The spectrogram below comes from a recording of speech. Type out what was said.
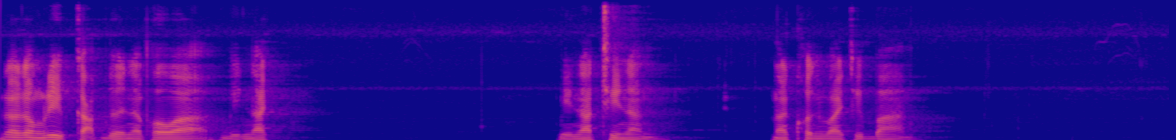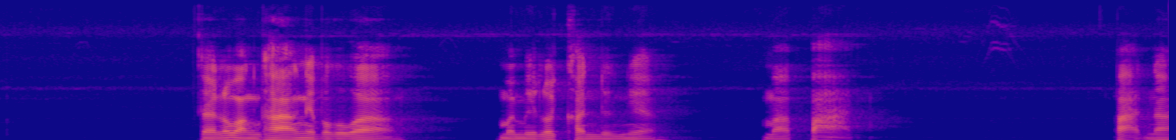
แล้วต้องรีบกลับด้วยนะ เพราะว่ามีนัดมีนัดที่นั่น นัดคนไว้ที่บ้าน แต่ระหว่างทางเนี่ยปรากฏว่ามันมีรถคันหนึ่งเนี่ยมาปาด ปาดหน้า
